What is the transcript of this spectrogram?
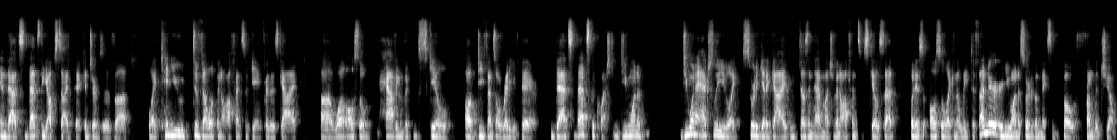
and that's that's the upside pick in terms of uh, like, can you develop an offensive game for this guy uh, while also having the skill of defense already there? That's that's the question. Do you want to do you want to actually like sort of get a guy who doesn't have much of an offensive skill set but is also like an elite defender or do you want to sort of a mix of both from the jump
